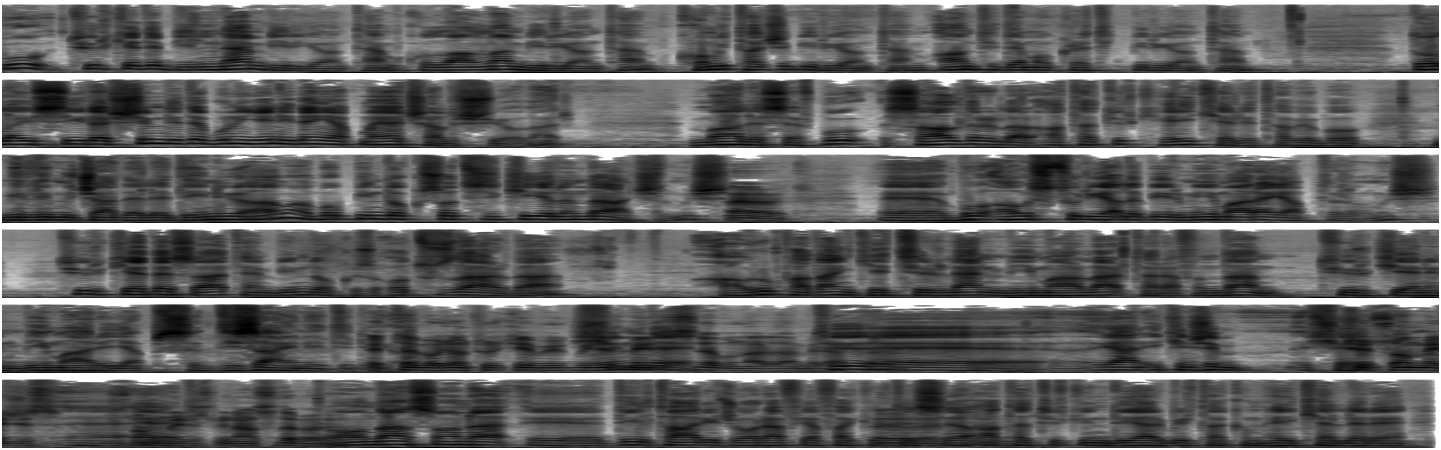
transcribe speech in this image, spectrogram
Bu Türkiye'de bilinen bir yöntem, kullanılan bir yöntem, komitacı bir yöntem, antidemokratik bir yöntem. Dolayısıyla şimdi de bunu yeniden yapmaya çalışıyorlar. Maalesef bu saldırılar Atatürk heykeli tabi bu milli mücadele deniyor ama bu 1932 yılında açılmış. Evet. Ee, bu Avusturyalı bir mimara yaptırılmış. Türkiye'de zaten 1930'larda Avrupa'dan getirilen mimarlar tarafından Türkiye'nin mimari yapısı dizayn ediliyor. E tabi hocam Türkiye Büyük Millet Şimdi, Meclisi de bunlardan biri. Tü, e, yani ikinci şey. Şu son meclis. E, son evet. meclis binası da böyle. Ondan sonra e, Dil Tarihi Coğrafya Fakültesi, evet, Atatürk'ün evet. diğer bir takım heykelleri. Hmm.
